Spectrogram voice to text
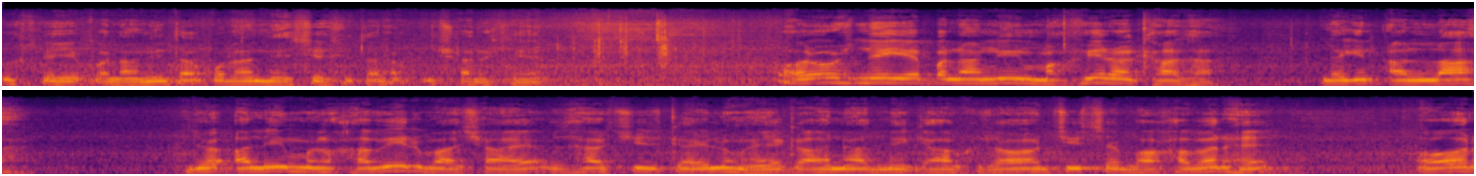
اس کا یہ پلانی تھا، قرآن نے اسی طرح پوچھا رکھے اور اس نے یہ پلانی مخفی رکھا تھا، لیکن اللہ جو علیم الخبیر بادشاہ ہے، اس ہر چیز کا علم ہے، کائنات میں کیا کچھ ہر چیز سے باخبر ہے اور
